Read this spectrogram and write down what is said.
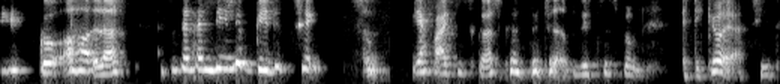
ikke gå og holde os. Altså den der lille bitte ting, som jeg faktisk også konstaterede på det tidspunkt, at det gjorde jeg tit.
